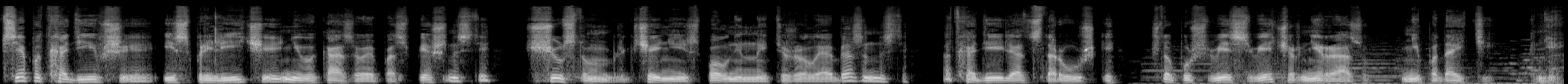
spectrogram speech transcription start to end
Все подходившие из приличия, не выказывая поспешности, с чувством облегчения исполненной тяжелой обязанности, отходили от старушки, чтоб уж весь вечер ни разу не подойти к ней.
